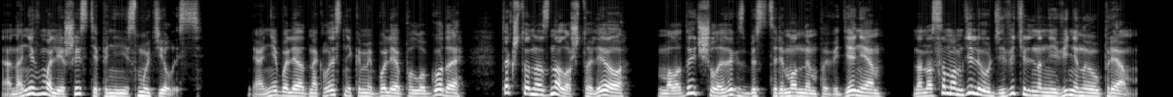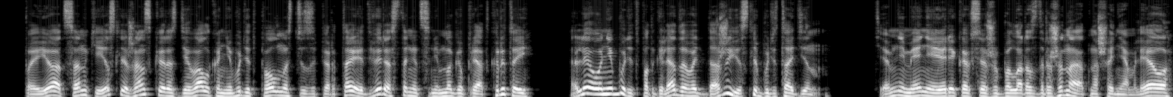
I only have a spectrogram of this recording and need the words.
она ни в малейшей степени не смутилась. Они были одноклассниками более полугода, так что она знала, что Лео – молодой человек с бесцеремонным поведением, но на самом деле удивительно невинен и упрям. По её оценке, если женская раздевалка не будет полностью заперта и дверь останется немного приоткрытой, Лео не будет подглядывать, даже если будет один. Тем не менее, Эрика всё же была раздражена отношением Лео,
